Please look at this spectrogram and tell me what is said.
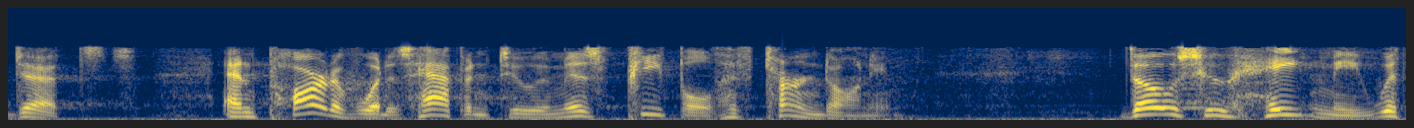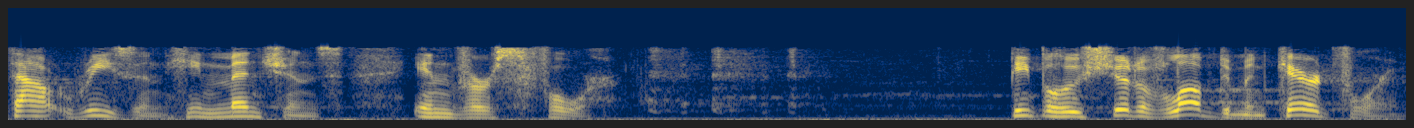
depths. And part of what has happened to him is people have turned on him. Those who hate me without reason, he mentions in verse 4. People who should have loved him and cared for him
